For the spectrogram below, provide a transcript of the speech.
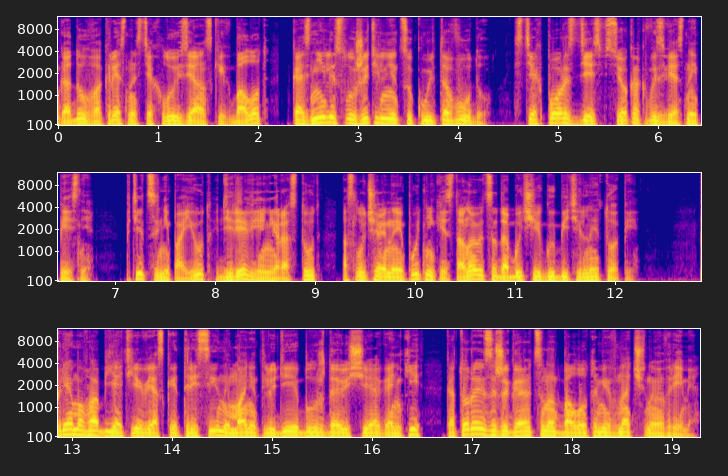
году в окрестностях луизианских болот казнили служительницу культа Вуду. С тех пор здесь все как в известной песне. Птицы не поют, деревья не растут, а случайные путники становятся добычей губительной топи. Прямо в объятья вязкой трясины манят людей блуждающие огоньки, которые зажигаются над болотами в ночное время.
